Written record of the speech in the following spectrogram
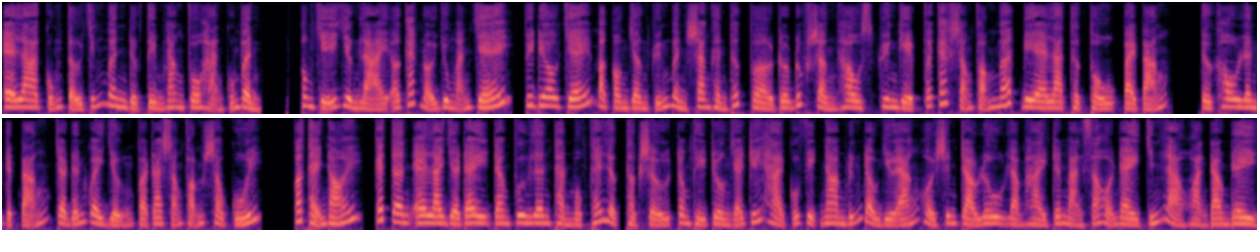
Ella cũng tự chứng minh được tiềm năng vô hạn của mình. Không chỉ dừng lại ở các nội dung ảnh chế, video chế mà còn dần chuyển mình sang hình thức production house chuyên nghiệp với các sản phẩm Ella thực thụ bài bản, từ khâu lên kịch bản cho đến quay dựng và ra sản phẩm sau cuối. Có thể nói, cái tên Ela giờ đây đang vươn lên thành một thế lực thật sự trong thị trường giải trí hài của Việt Nam đứng đầu dự án hồi sinh trào lưu làm hài trên mạng xã hội này chính là Hoàng Downey,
